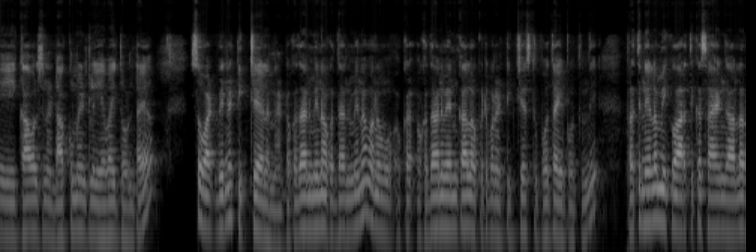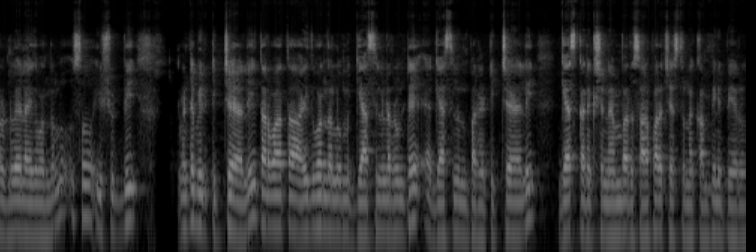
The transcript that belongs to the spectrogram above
ఈ కావాల్సిన డాక్యుమెంట్లు ఏవైతే ఉంటాయో సో వాటి మీద టిక్ చేయాలన్నట్టు. ఒకదాని మీద ఒకదాని మీద మనం ఒక ఒకదాని వెనకాల ఒకటి మనం టిక్ చేస్తూ పోతే అయిపోతుంది. ప్రతి నెల మీకు ఆర్థిక సాయం కావాలా? రెండు వేల ఐదు వందలు. సో ఈ షుడ్ బి అంటే మీరు టిక్ చేయాలి. తర్వాత ఐదు వందలు మీకు గ్యాస్ సిలిండర్ ఉంటే గ్యాస్ సిలిండర్ పైన టిక్ చేయాలి. గ్యాస్ కనెక్షన్ నెంబర్ సరఫరా చేస్తున్న కంపెనీ పేరు.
